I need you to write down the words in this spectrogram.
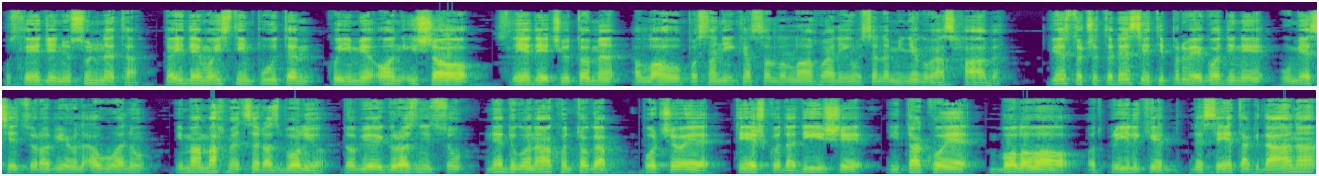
u slijedjenju sunneta, da idemo istim putem kojim je on išao slijedeći u tome Allahu poslanika sallallahu alaihi wasallam i njegove ashabe. 241. godine u mjesecu Rabi'ul Awalu ima Mahmed se razbolio, dobio je groznicu, nedugo nakon toga počeo je teško da diše i tako je bolovao otprilike desetak dana,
